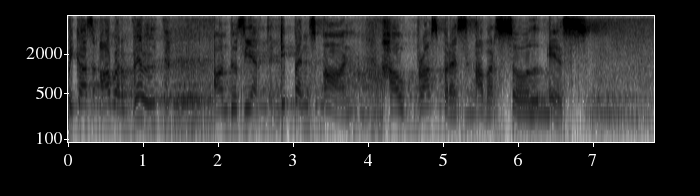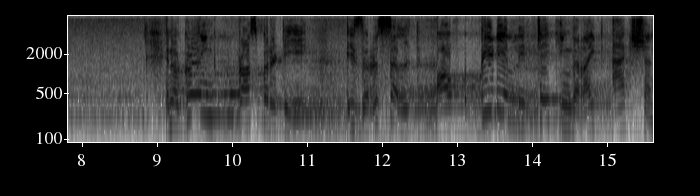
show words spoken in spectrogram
Because our wealth on this earth depends on how prosperous our soul is. You know, growing prosperity is the result of obediently taking the right action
